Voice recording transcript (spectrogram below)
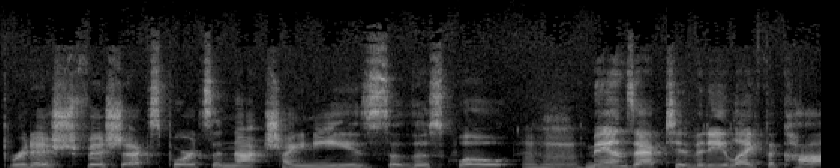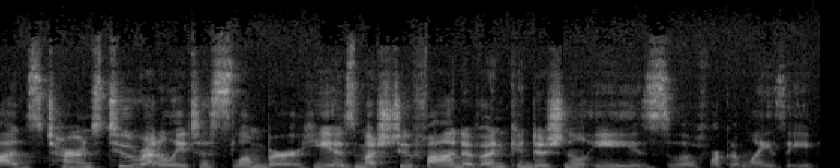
British fish exports and not Chinese. So, this quote mm-hmm. Man's activity, like the cod's, turns too readily to slumber. He is much too fond of unconditional ease. So, fucking lazy.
